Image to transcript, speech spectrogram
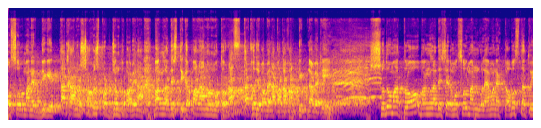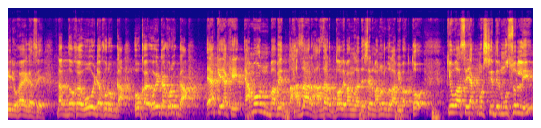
মুসলমানের দিকে তাকানোর সাহস পর্যন্ত পাবে না। বাংলাদেশ থেকে পালানোর মতো রাস্তা খুঁজে পাবে না, কথা ঠিক না, বেটি? শুধুমাত্র বাংলাদেশের মুসলমানগুলো এমন একটা অবস্থা তৈরি হয়ে গেছে। ডাক কয়, ওইটা করুক গা। ও কয়, ওইটা করুক গা। একে একে এমনভাবে হাজার হাজার দলে বাংলাদেশের মানুষগুলা বিভক্ত। কেউ আছে এক মসজিদের মুসল্লি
